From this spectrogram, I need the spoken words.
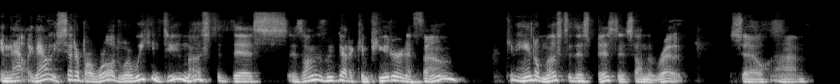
and now now we've set up our world where we can do most of this as long as we've got a computer and a phone. Can handle most of this business on the road. So um,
